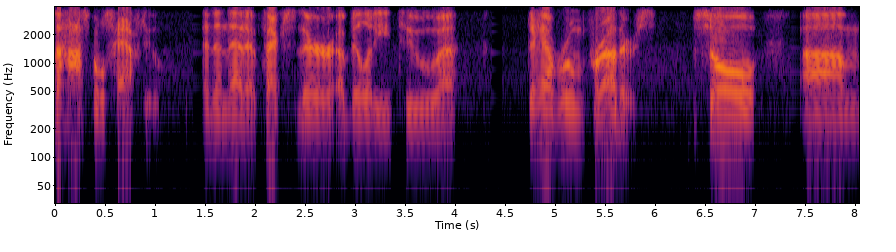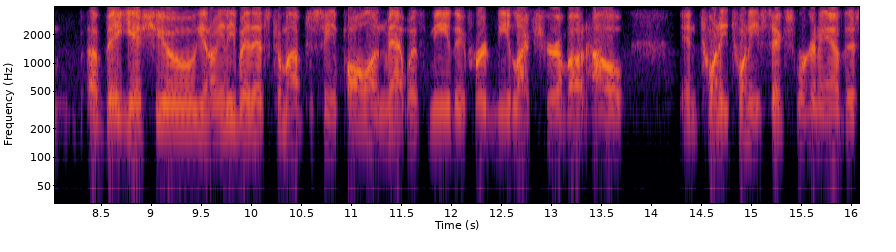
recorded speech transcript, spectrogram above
the hospitals have to, and then that affects their ability to uh, to have room for others. So um, a big issue, you know, anybody that's come up to St. Paul and met with me, they've heard me lecture about how in 2026 we're going to have this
